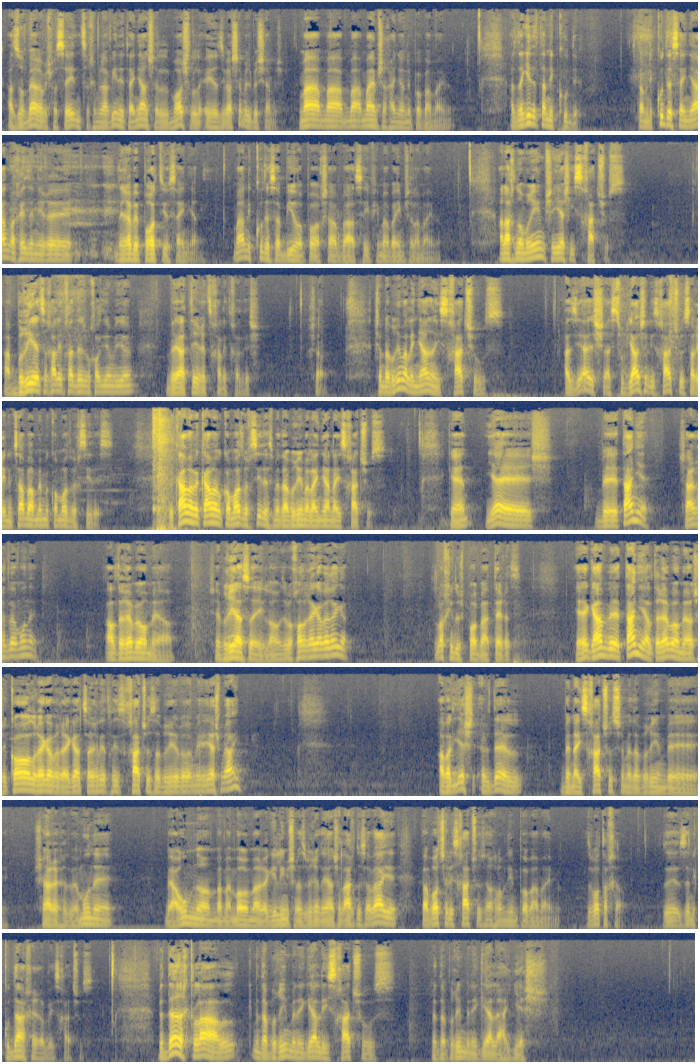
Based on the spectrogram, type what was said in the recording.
אז אומר רבי שמסעידן, צריכים להבין את העניין של מושל עיר זיו השמש בשמש. מה, מה, מה, מה המשך העניינים פה במים? אז נגיד את הניקודה. סתם ניקודס העניין, ואחרי זה נראה, נראה בפרוטיוס העניין. מה ניקודס הביור פה עכשיו בסעיפים הבאים של המים? אנחנו אומרים שיש איסחטשוס. הבריאה צריכה להתחדש בכל יום ויום, והתרא צריכה להתחדש. עכשיו, כשמדברים על עניין האיסחטשוס, אז יש, הסוגיה של איסחטשוס הרי נמצא בהרבה מקומות בחסידס. וכמה וכמה מקומות בחסידס מדברים על העניין האיסחטשוס. כן? יש בתניא, שייכת ואמונה. אלתר רבי אומר שבריאה סיילום זה בכל רגע ורגע. זה לא חידוש פה בעטרת. גם בתניא אלתר רבי אומר שכל רגע ורגע צריך להתחיל חדשוס הבריאה ויש מאין. אבל יש הבדל בין האיסחטשוס שמדברים בשערכת ומונה, באומנום, בממורים הרגילים שמסבירים את העניין של אחדוס הוויה, והאבות של איסחטשוס שאנחנו לומדים פה במים. זה אבות אחר. זה, זה נקודה אחרת באיסחטשוס. בדרך כלל, מדברים בנגיעה לישחטשוס, מדברים בנגיעה לאייש.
